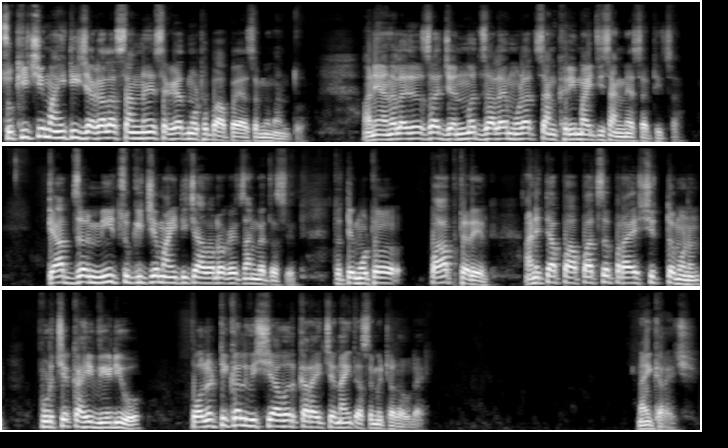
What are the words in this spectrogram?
चुकीची माहिती जगाला सांगणं हे सगळ्यात मोठं पाप आहे असं मी मानतो आणि अनालायझरचा जन्मच झालाय मुळात चांखरी माहिती सांगण्यासाठीचा. त्यात जर मी चुकीच्या माहितीच्या आधारावर काही सांगत असेल तर ते मोठं पाप ठरेल. आणि त्या पापाचं प्रायश्चित्त म्हणून पुढचे काही व्हिडिओ पॉलिटिकल विषयावर करायचे नाहीत असं मी ठरवलंय. नाही करायचे.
